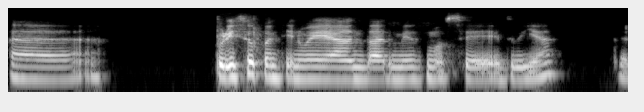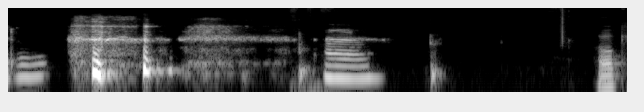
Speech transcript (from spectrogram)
Ah, por eso continué a andar mismo se dolía, pero... Ah. Ok.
